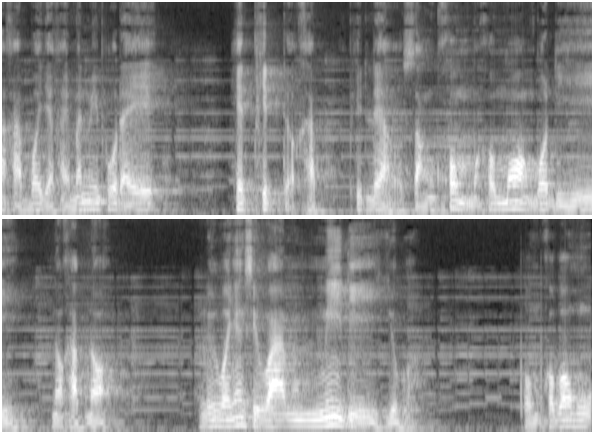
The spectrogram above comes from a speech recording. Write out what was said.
นะครับบ่อยากให้มันมีผู้ใดเฮ็ดผิดหรอกครับ ผิดแล้วสังคมเขามองบ่ดีเนาะครับเนาะหรือว่ายังสิว่ามีดีอยู่บ่ผมก็บ่ฮู้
